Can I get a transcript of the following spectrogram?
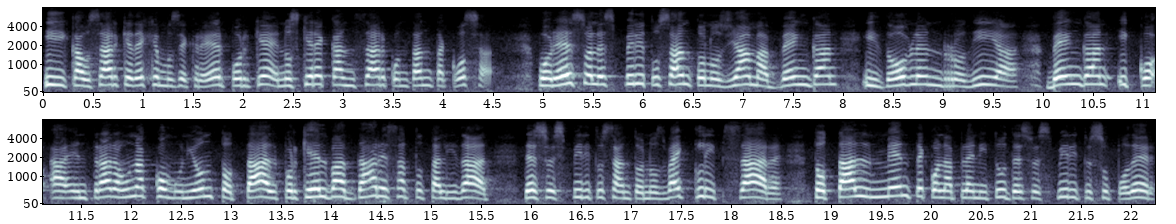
y causar que dejemos de creer. ¿Por qué? Nos quiere cansar con tanta cosa. Por eso el Espíritu Santo nos llama, vengan y doblen rodilla, vengan y a entrar a una comunión total, porque Él va a dar esa totalidad de su Espíritu Santo, nos va a eclipsar, totalmente con la plenitud de su espíritu y su poder.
